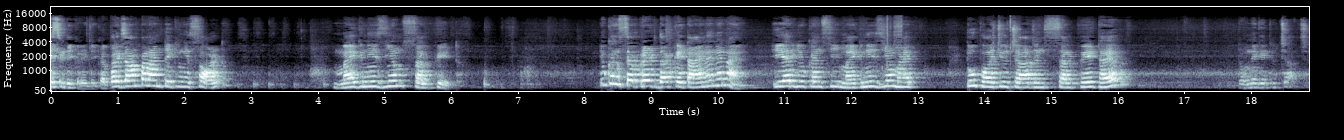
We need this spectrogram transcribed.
acidic radical for example i am taking a salt magnesium sulfate you can separate the cation and anion here you can see magnesium have two positive charge and sulfate have two negative charge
